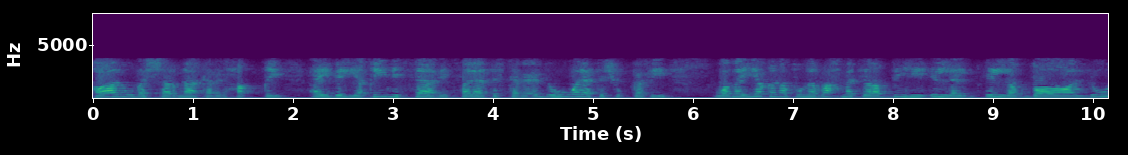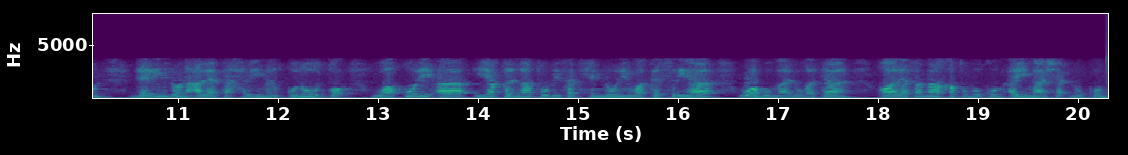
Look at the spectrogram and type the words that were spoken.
قالوا بشرناك بالحق أي باليقين الثابت فلا تستبعده ولا تشك فيه. ومن يقنط من رحمة ربه إلا, إلا الضالون دليل على تحريم القنوط. وقرئ يقنط بفتح النون وكسرها وهما لغتان. قال فما خطبكم أي ما شأنكم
